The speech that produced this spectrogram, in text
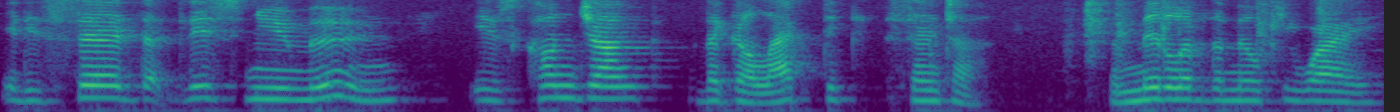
it is said that this new moon is conjunct the galactic center, the middle of the Milky Way.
